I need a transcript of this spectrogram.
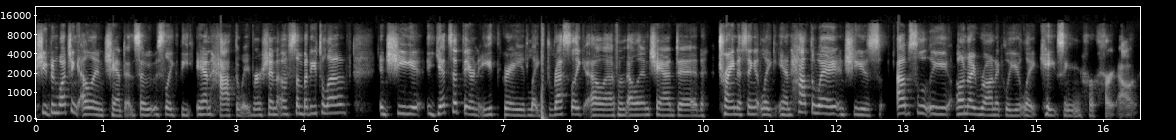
she'd been watching Ella Enchanted. So it was like the Anne Hathaway version of Somebody to Love. And she gets up there in eighth grade, like dressed like Ella from Ella Enchanted, trying to sing it like Anne Hathaway. And she's absolutely unironically like Kate singing her heart out.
